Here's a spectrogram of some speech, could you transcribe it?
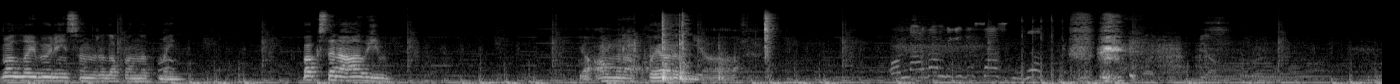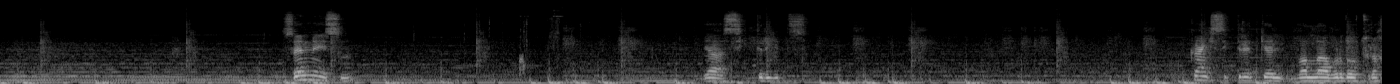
Vallahi böyle insanlara laf anlatmayın. Baksana abicim. Ya amına koyarım ya. Onlardan biri de sensin gör. Sen neysin? Ya siktir git. Kanki siktir et gel. Vallahi burada oturak.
